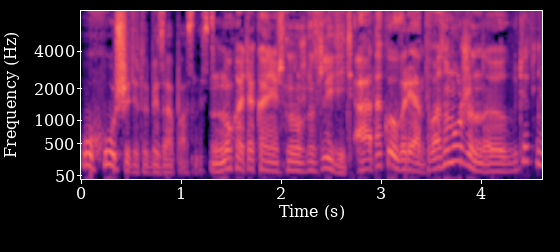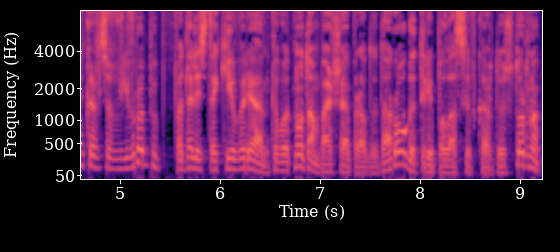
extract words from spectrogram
ухудшить эту безопасность. Ну, хотя, конечно, нужно следить. А такой вариант возможен? Э, где-то, мне кажется, в Европе попадались такие варианты. Вот, ну, там большая, правда, дорога, три полосы в каждую сторону.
